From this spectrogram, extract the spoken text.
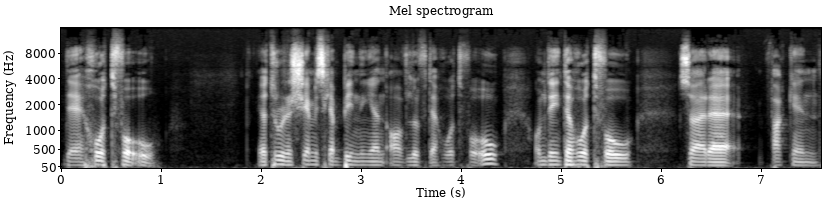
det är H2O jag tror den kemiska bindningen av luft är H2O Om det inte är H2O så är det fucking...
